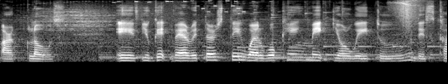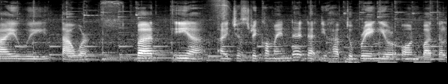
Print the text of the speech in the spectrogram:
are closed. If you get very thirsty while walking, make your way to the Skyway Tower. But yeah, I just recommended that you have to bring your own bottle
